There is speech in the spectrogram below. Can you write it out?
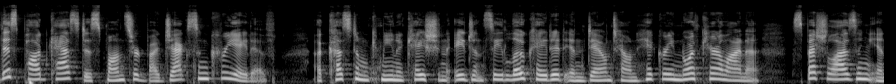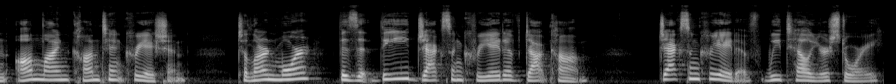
This podcast is sponsored by Jackson Creative, a custom communication agency located in downtown Hickory, North Carolina, specializing in online content creation. To learn more, visit thejacksoncreative.com. Jackson Creative, we tell your story.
